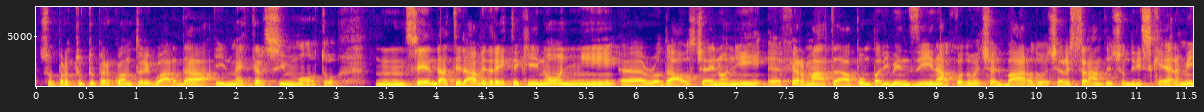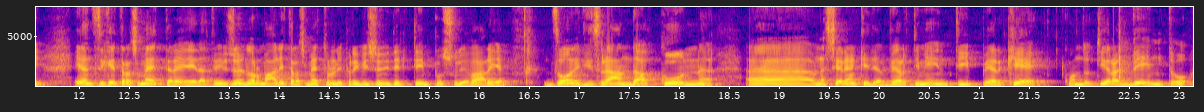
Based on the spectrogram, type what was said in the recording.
soprattutto per quanto riguarda il mettersi in moto. Mm, se andate là vedrete che in ogni eh, roadhouse, cioè in ogni eh, fermata a pompa di benzina dove c'è il bar, dove c'è il ristorante, ci sono degli schermi e anziché trasmettere la televisione normale, trasmettono le previsioni del tempo sulle varie zone di Islanda con eh, una una serie anche di avvertimenti perché quando tira il vento,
